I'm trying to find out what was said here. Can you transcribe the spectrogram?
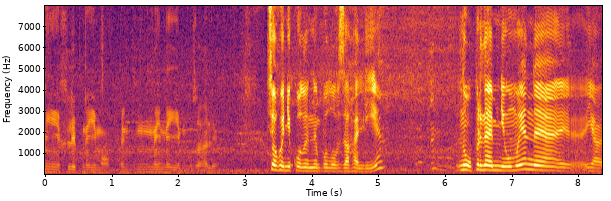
Ні, хліб не їмо. Не, не їм взагалі. Цього ніколи не було взагалі. Ну, принаймні, у мене я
